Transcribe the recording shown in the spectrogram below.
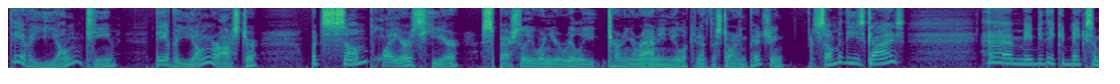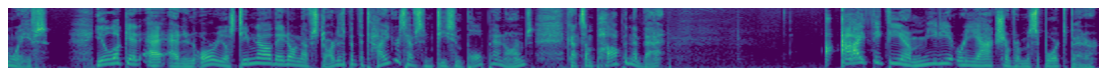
they have a young team, they have a young roster, but some players here, especially when you're really turning around and you're looking at the starting pitching, some of these guys, eh, maybe they could make some waves. You look at, at, at an Orioles team now; they don't have starters, but the Tigers have some decent bullpen arms, got some pop in the bat. I- think the immediate reaction from a sports bettor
